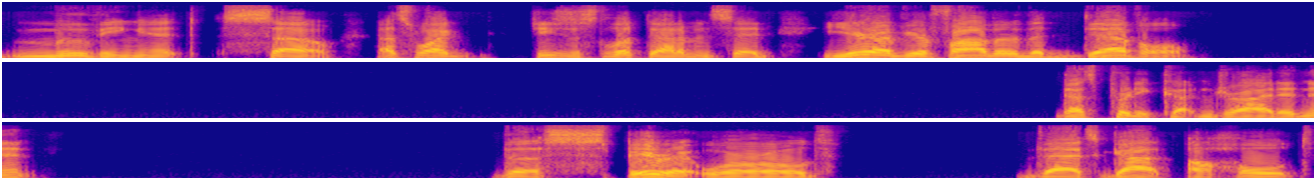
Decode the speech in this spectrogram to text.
moving it so. That's why Jesus looked at him and said, You're of your father, the devil. That's pretty cut and dried, isn't it? The spirit world that's got a hold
